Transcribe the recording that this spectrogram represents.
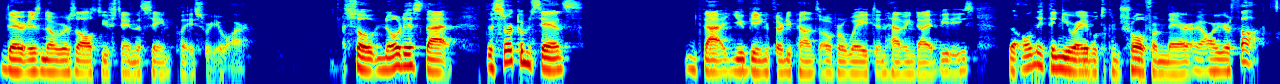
there is no result. You stay in the same place where you are. So notice that the circumstance that you being 30 pounds overweight and having diabetes, the only thing you are able to control from there are your thoughts.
